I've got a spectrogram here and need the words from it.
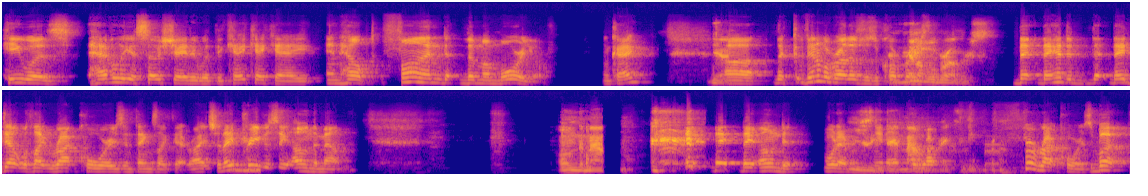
he was heavily associated with the KKK and helped fund the memorial. Okay, Yeah. uh, the Venable brothers was a The Venable. Brothers. they, they had to they dealt with like rock quarries and things like that, right? So they Mhm. previously owned the mountain. Owned the mountain. They, they owned it, whatever. Me just you get that know, for mountain rock- right bro. for rock quarries. But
